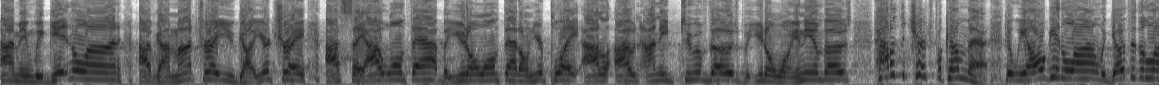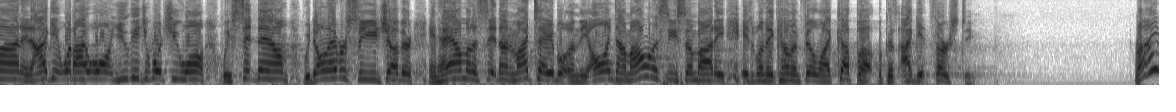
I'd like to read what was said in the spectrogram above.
I mean, we get in line. I've got my tray. You've got your tray. I say, I want that, but you don't want that on your plate. I, I, I need two of those, but you don't want any of those. How did the church become that? That we all get in line, we go through the line, and I get what I want, you get what you want. We sit down, we don't ever see each other, and hey, I'm going to sit down at my table, and the only time I want to see somebody is when they come and fill my cup up because I get thirsty. Right?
